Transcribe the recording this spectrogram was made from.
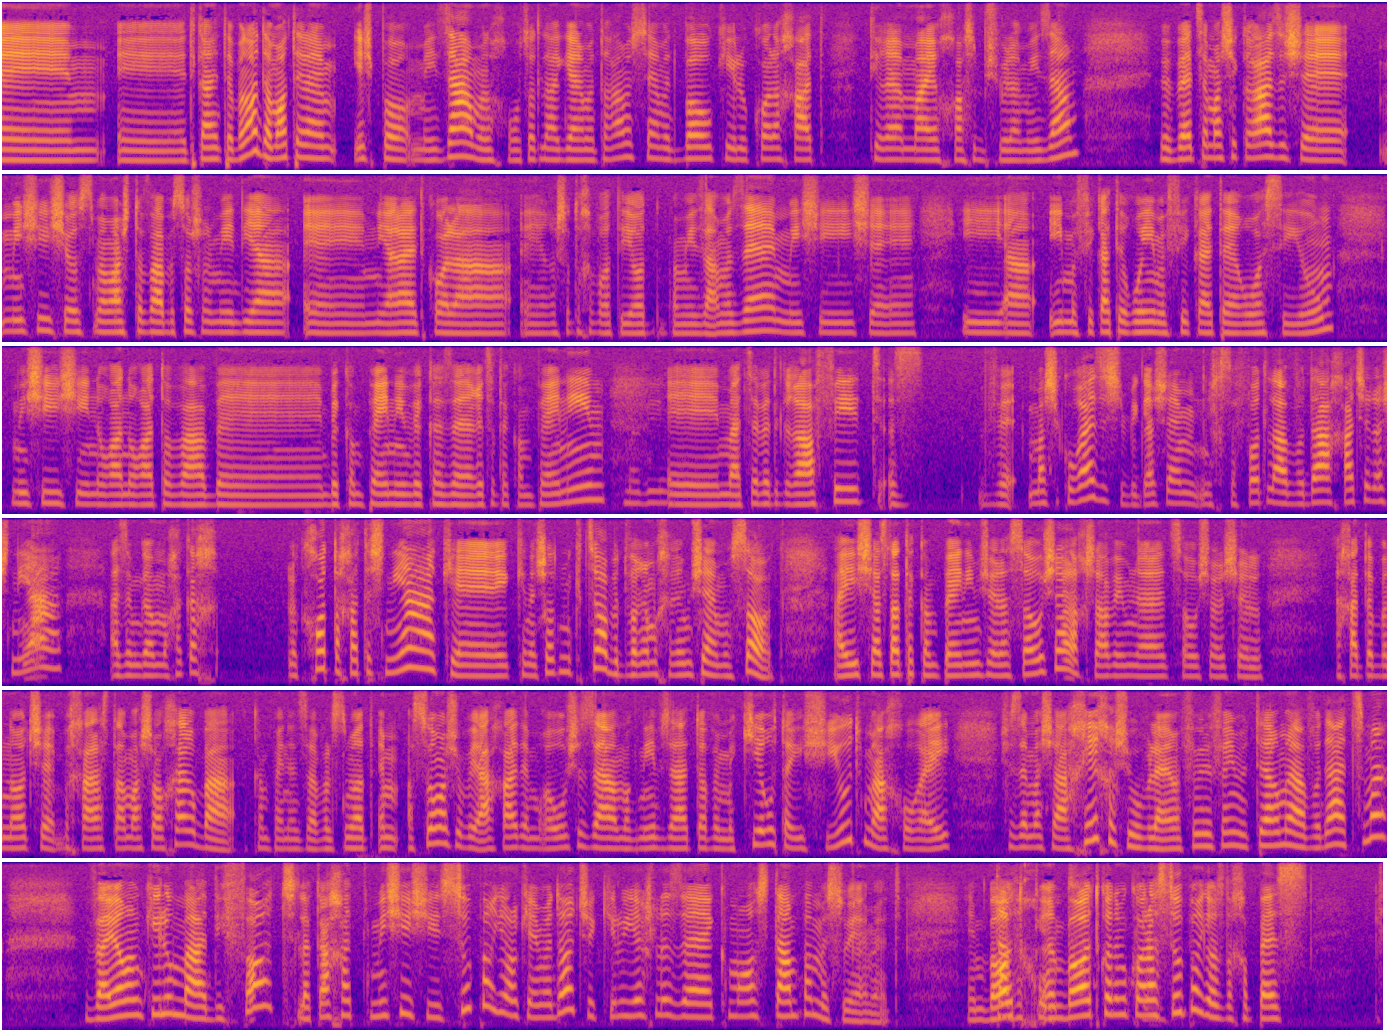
עדכנתי אה, אה, את הבנות, אמרתי להם, יש פה מיזם, אנחנו רוצות להגיע למטרה מסוימת, בואו, כאילו, כל אחת תראה מה היא יכולה לעשות בשביל המיזם. ובעצם מה שקרה זה שמישהי שממש טובה בסושיאל מדיה, אה, ניהלה את כל הרשתות החברתיות במיזם הזה, מישהי שהיא מפיקת אירועים, הפיקה את האירוע סיום. מישהי שהיא נורא נורא טובה בקמפיינים וכזה, הריצה את הקמפיינים. מדהים. אה, מעצבת גרפית, אז... ומה שקורה זה שבגלל שהן נחשפות לעבודה אחת של השנייה, אז הן גם אחר כך לוקחות אחת השנייה כ- כנשות מקצוע בדברים אחרים שהן עושות. האיש שעשתה את הקמפיינים של הסושיאל, עכשיו היא מנהלת סושיאל של אחת הבנות שבכלל עשתה משהו אחר בקמפיין הזה, אבל זאת אומרת, הם עשו משהו ביחד, הם ראו שזה היה מגניב, זה היה טוב, הם הכירו את האישיות מאחורי, שזה מה שהכי חשוב להם, אפילו לפעמים יותר מהעבודה עצמה, והיום הן כאילו מעדיפות לקחת מישהי שהיא סופר גיול, כי הן יודעות שכאילו יש לזה כמו סטמפה מסוימת. הן באות, באות קודם כל כן. לסופר גיולס לחפש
